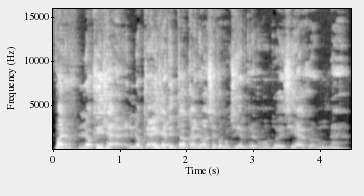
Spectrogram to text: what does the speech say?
bueno, lo que ella, lo que a ella le toca lo hace como siempre, como tú decías, con una,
